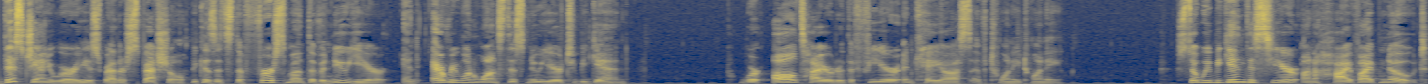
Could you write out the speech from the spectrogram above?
This January is rather special because it's the first month of a new year and everyone wants this new year to begin. We're all tired of the fear and chaos of 2020. So we begin this year on a high vibe note,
